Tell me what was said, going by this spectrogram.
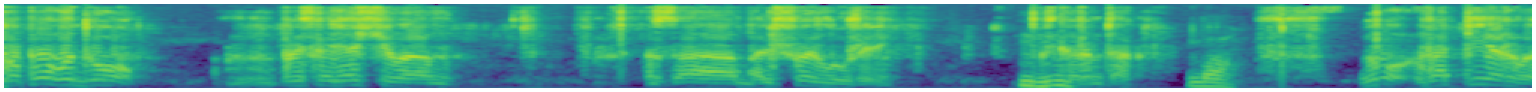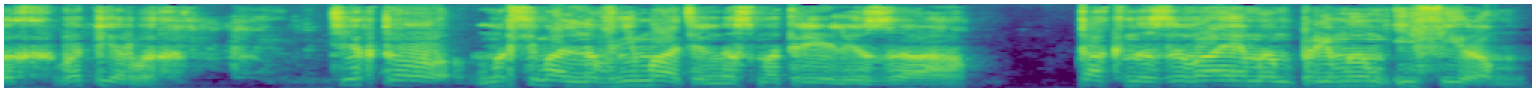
по поводу происходящего за большой лужей, mm-hmm. скажем так. Да. Ну, во-первых, во-первых, те, кто максимально внимательно смотрели за так называемым прямым эфиром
